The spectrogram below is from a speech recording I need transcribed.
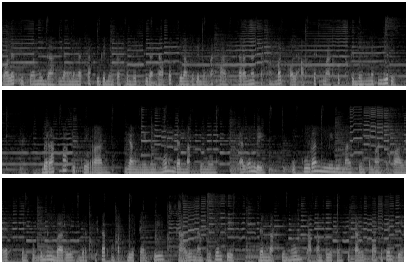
Walet usia muda yang menetas di gedung tersebut tidak dapat pulang ke gedung asal karena terhambat oleh akses masuk gedungnya sendiri. Berapa ukuran yang minimum dan maksimum LMB? Ukuran minimal pintu masuk walet untuk gedung baru berkisar 40 cm kali 60 cm dan maksimum 80 cm kali 100 cm.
